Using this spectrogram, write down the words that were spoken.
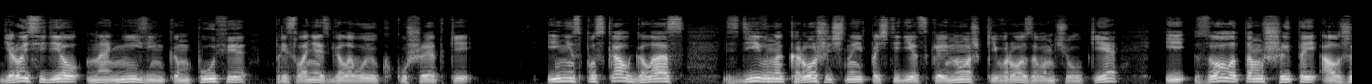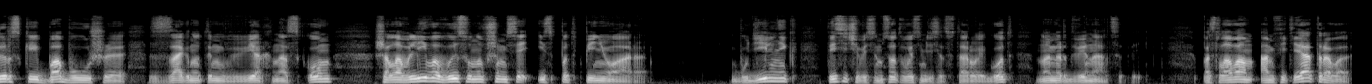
герой сидел на низеньком пуфе, прислонясь головою к кушетке, и не спускал глаз с дивно крошечной, почти детской ножки в розовом чулке и золотом шитой алжирской бабуше с загнутым вверх носком, шаловливо высунувшимся из-под пеньюара. Будильник, 1882 год, номер 12. По словам Амфитеатрова,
